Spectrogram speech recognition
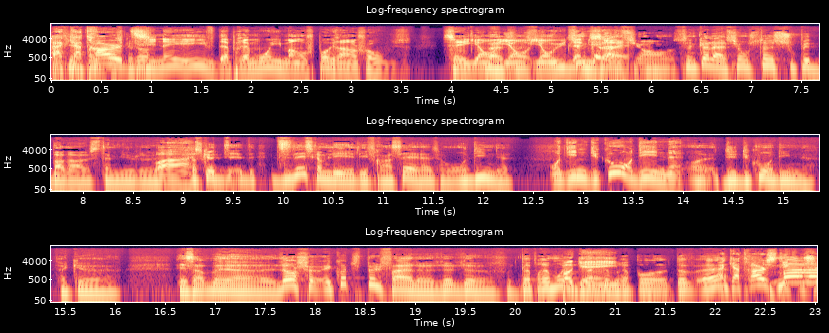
À 4 heures dîner, Yves, d'après moi, ils mangent pas grand-chose. Ils, ont, Ben, ils, ont, ils ont eu de la misère. C'est une collation, c'est un souper de bonheur, c'était mieux. Là. Ouais. Parce que dîner, c'est comme les, les Français, hein, on dîne. On dîne du coup, on dîne? Du, du coup, on dîne. Fait que... ça. Mais, euh, là, je- écoute, tu peux le faire. là. Le- le- D'après moi, Pas game. devrait pas... hein? À 4 heures, t'es couché.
